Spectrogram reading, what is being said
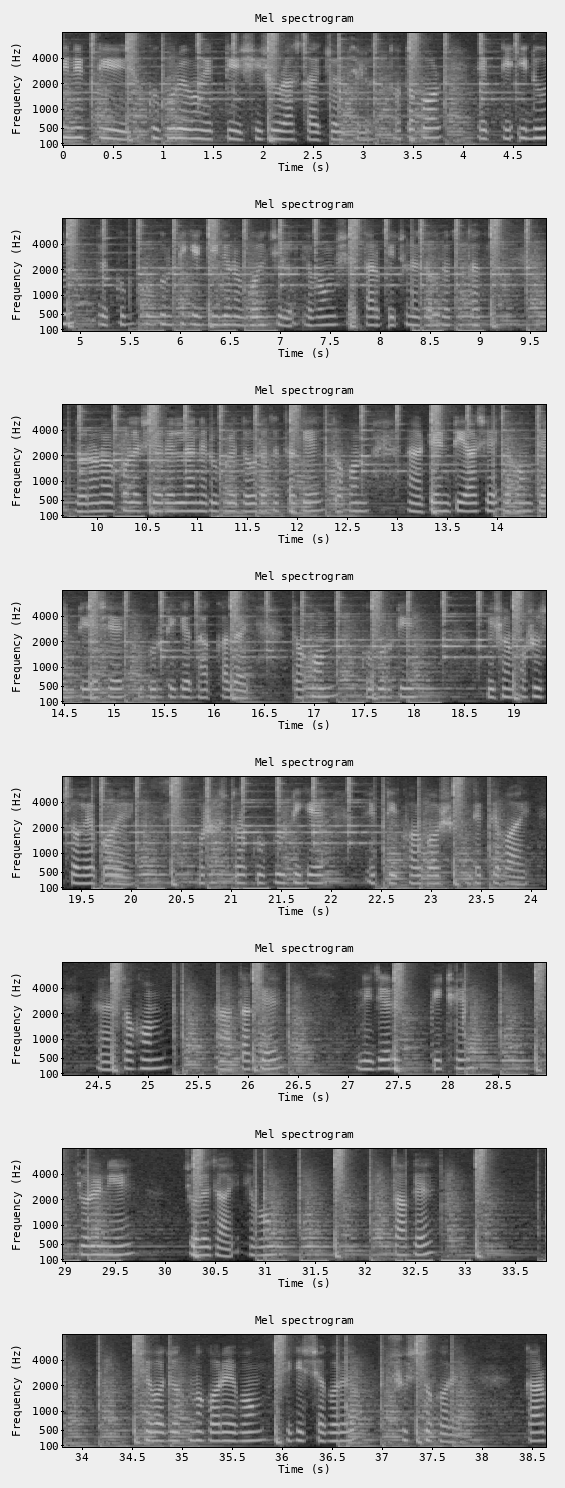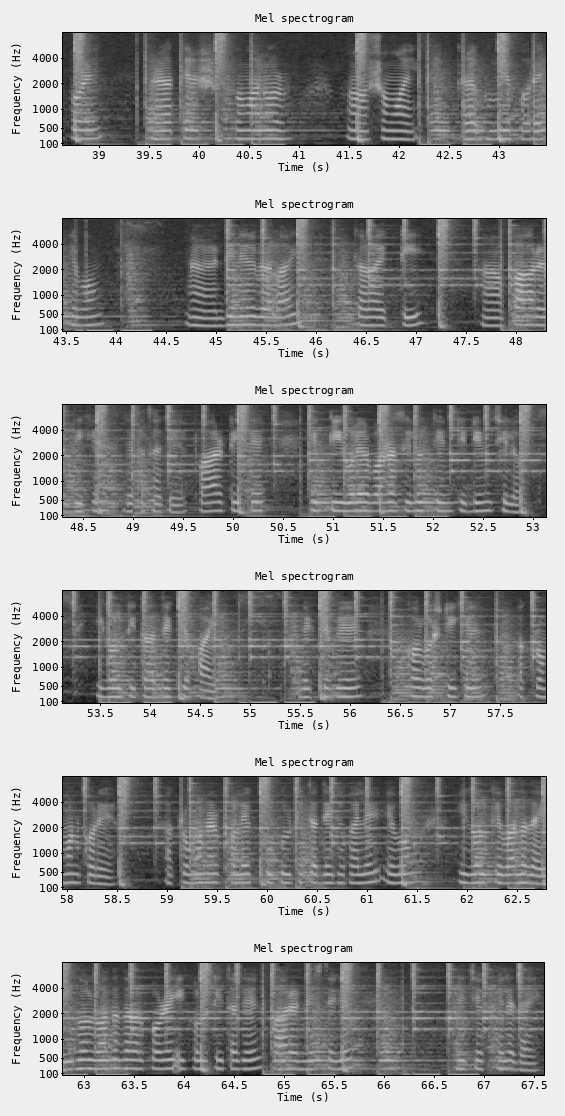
একদিন একটি কুকুর এবং একটি শিশু রাস্তায় চলছিল। ততপর একটি ইঁদুর কুকুরটিকে কি যেন বলছিল এবং সে তার পিছনে দৌড়াতে থাকে। দৌড়ানোর ফলে সে রেল লাইনের উপরে দৌড়াতে থাকে। তখন ট্রেনটি আসে এবং ট্রেনটি এসে কুকুরটিকে ধাক্কা দেয়। তখন কুকুরটি ভীষণ অসুস্থ হয়ে পড়ে। অসুস্থ কুকুরটিকে একটি খরগোশ দেখতে পায়। তখন তাকে নিজের পিঠে চড়ে নিয়ে চলে যায় এবং তাকে সেবা যত্ন করে এবং চিকিৎসা করে, সুস্থ করে। তারপরে রাতের ঘুমানোর সময় তারা ঘুমিয়ে পড়ে এবং দিনের বেলায় তারা একটি পাহাড়ের দিকে যেতে থাকে। পাহাড়টিতে একটি ইগলের বাসা ছিল, তিনটি ডিম ছিল। ইগলটি তা দেখতে পায়। দেখতে পেয়ে খরগোশটিকে আক্রমণ করে। আক্রমণের ফলে কুকুরটি তা দেখে ফেলে এবং ইগলকে বাধা দেয়। ইগল বাধা দেওয়ার পরে ইগলটি তাকে পাহাড়ের নিচ থেকে নিচে ফেলে দেয়।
